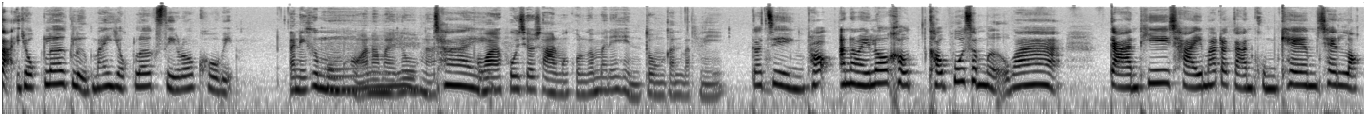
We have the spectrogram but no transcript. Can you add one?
จะยกเลิกหรือไม่ยกเลิกซีโร่โควิด อันนี้คือมุมของอนามัยโลกนะใช่เพราะว่าผู้เชี่ยวชาญบางคนก็ไม่ได้เห็นตรงกันแบบนี้ ก็จริง เพราะอนามัยโลกเขาเขาพูดเสมอว่า การที่ใช้มาตรการคุมเข้ม เช่นล็อก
